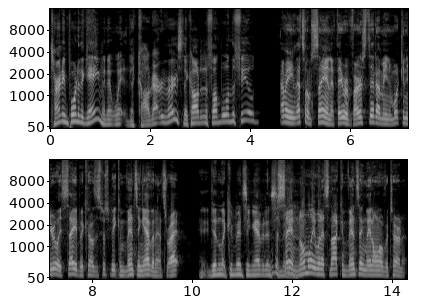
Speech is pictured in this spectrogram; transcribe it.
turning point of the game, and it went. The call got reversed. They called it a fumble on the field. I mean, that's what I'm saying. If they reversed it, I mean, what can you really say? Because it's supposed to be convincing evidence, right? It didn't look convincing evidence. Just to me. saying, normally when it's not convincing, they don't overturn it.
